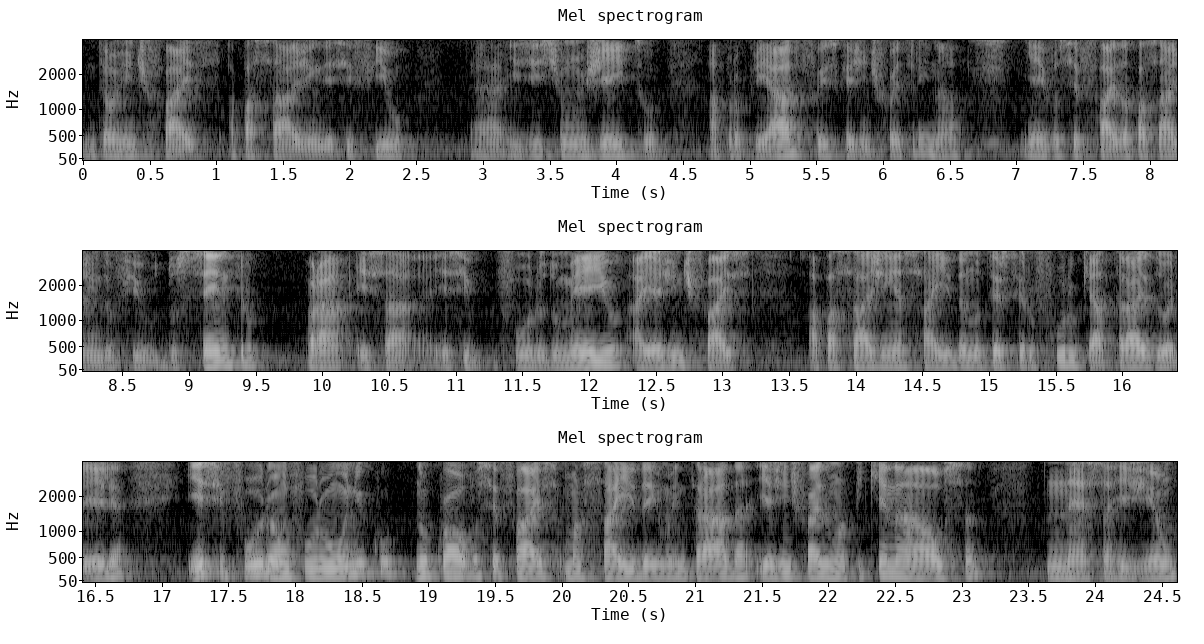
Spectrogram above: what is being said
Então a gente faz a passagem desse fio. Uh, existe um jeito apropriado, foi isso que a gente foi treinar. E aí você faz a passagem do fio do centro para esse furo do meio, aí a gente faz a passagem e a saída no terceiro furo, que é atrás da orelha. Esse furo é um furo único no qual você faz uma saída e uma entrada e a gente faz uma pequena alça nessa região,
